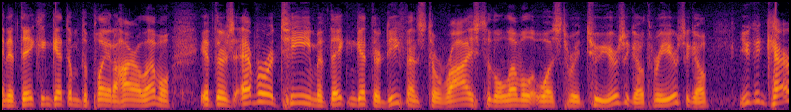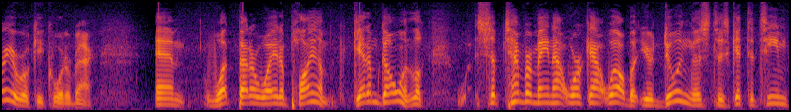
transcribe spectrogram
And if they can get them to play at a higher level, if there's ever a team, if they can get their defense to rise to the level it was three, two years ago, three years ago, you can carry a rookie quarterback. And what better way to play them? Get them going. Look, September may not work out well, but you're doing this to get the team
